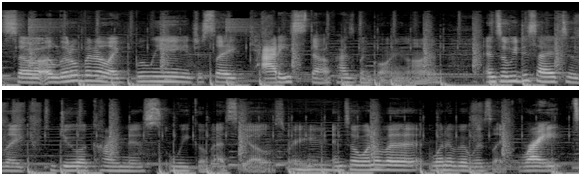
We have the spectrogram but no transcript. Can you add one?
so a little bit of like bullying and just like catty stuff has been going on. And so we decided to like do a kindness week of SELs, right? And so one of it one of it was like write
